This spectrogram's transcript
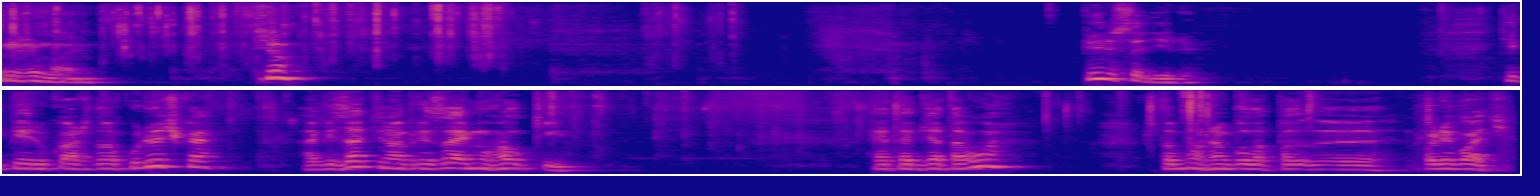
прижимаем. Все. Пересадили. Теперь у каждого кулечка обязательно обрезаем уголки. Это для того, чтобы можно было э, поливать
